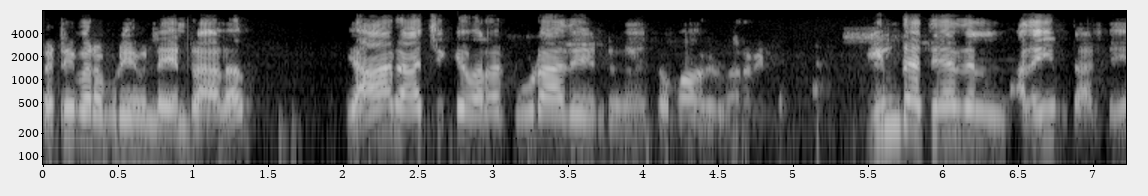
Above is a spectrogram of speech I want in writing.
வெற்றி பெற முடியவில்லை என்றாலும் யார் ஆட்சிக்கு வரக்கூடாது என்று நினைத்தோமோ அவர்கள் வரவில்லை. இந்த தேர்தல் அதையும் தாண்டி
